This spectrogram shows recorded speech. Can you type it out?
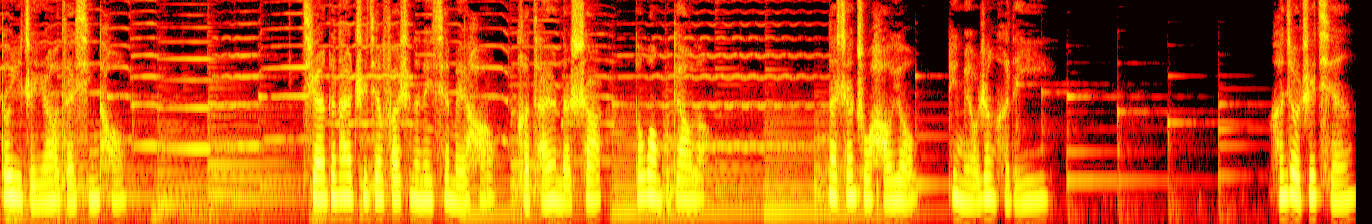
都一直萦绕在心头。既然跟他之间发生的那些美好和残忍的事儿都忘不掉了，那删除好友并没有任何的意义。很久之前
